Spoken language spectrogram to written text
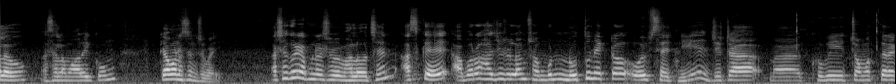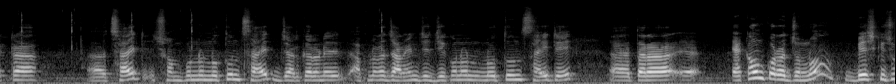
হ্যালো আসসালামু আলাইকুম। কেমন আছেন সবাই? আশা করি আপনারা সবাই ভালো আছেন। আজকে আবারও হাজির হলাম সম্পূর্ণ নতুন একটা ওয়েবসাইট নিয়ে, যেটা খুবই চমৎকার একটা সাইট, সম্পূর্ণ নতুন সাইট, যার কারণে আপনারা জানেন যে যে কোনো নতুন সাইটে তারা অ্যাকাউন্ট করার জন্য বেশ কিছু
